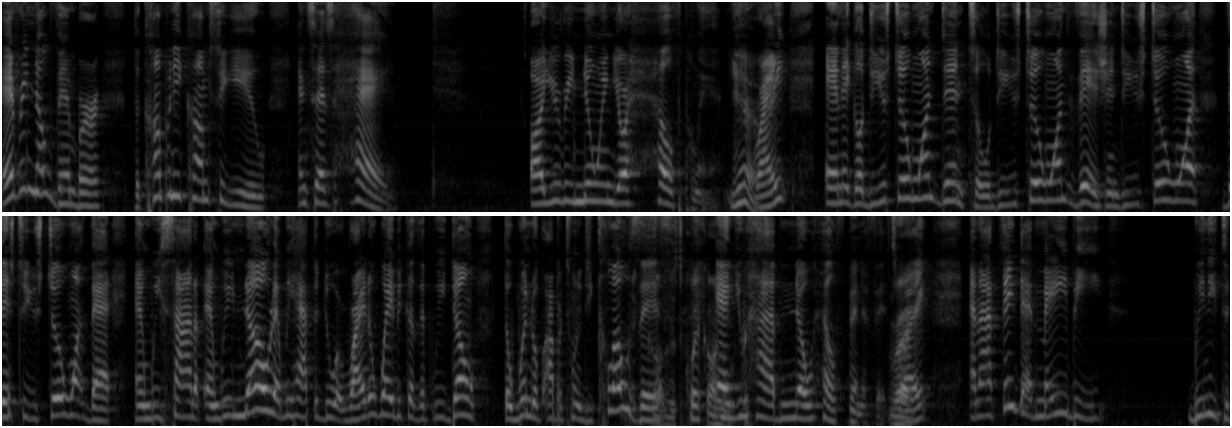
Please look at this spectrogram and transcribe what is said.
Every November, the company comes to you and says, "Hey, are you renewing your health plan?" Yeah. Right? And they go, "Do you still want dental? Do you still want vision? Do you still want this? Do you still want that?" And we sign up and we know that we have to do it right away because if we don't, the window of opportunity closes, closes quick on and you. you have no health benefits, Right. right? And I think that maybe we need to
